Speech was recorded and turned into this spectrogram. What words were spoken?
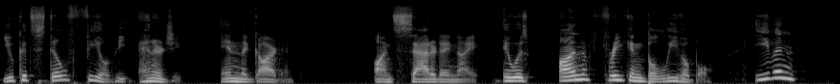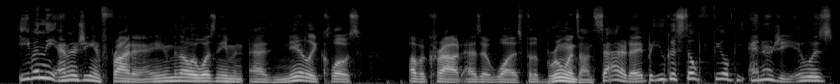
You could still feel the energy in the garden on Saturday night. It was unfreaking believable. Even even the energy in Friday, even though it wasn't even as nearly close of a crowd as it was for the Bruins on Saturday, but you could still feel the energy. It was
